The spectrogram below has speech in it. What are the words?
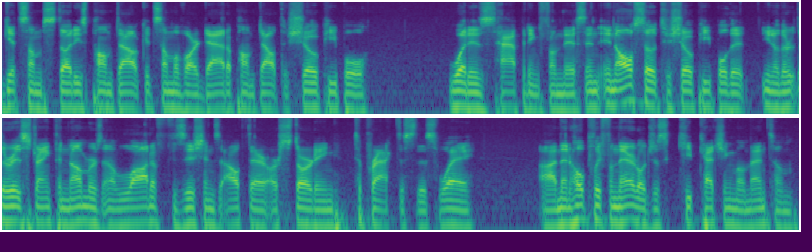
get some studies pumped out, get some of our data pumped out to show people what is happening from this. And, and also to show people that you know there, there is strength in numbers and a lot of physicians out there are starting to practice this way. Uh, and then hopefully from there it'll just keep catching momentum.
